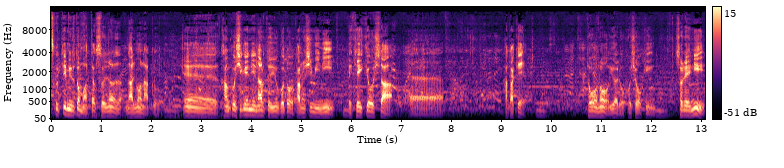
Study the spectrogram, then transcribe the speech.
作ってみると全くそういうのは何もなく、えー、観光資源になるということを楽しみに、提供した、え畑。等のいわゆる保証金それに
